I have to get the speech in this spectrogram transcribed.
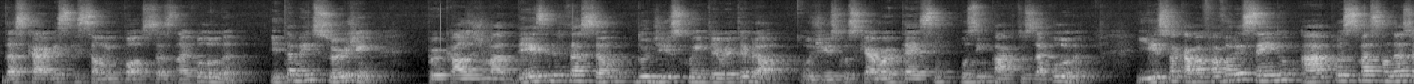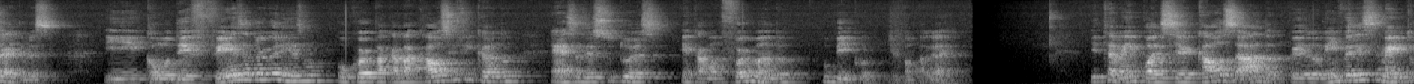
das cargas que são impostas na coluna e também surgem por causa de uma desidratação do disco intervertebral, os discos que amortecem os impactos da coluna. E isso acaba favorecendo a aproximação das vértebras. E como defesa do organismo, o corpo acaba calcificando essas estruturas e acabam formando o bico de papagaio e também pode ser causado pelo envelhecimento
